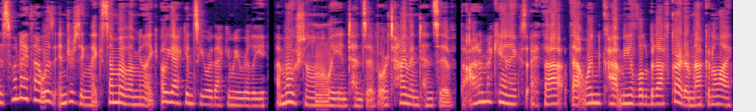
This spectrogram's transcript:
This one I thought was interesting. Like some of them, you're like, oh yeah, I can see where that can be really emotionally intensive or time intensive. But auto mechanics, I thought that one caught me a little bit off guard. I'm not going to lie.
